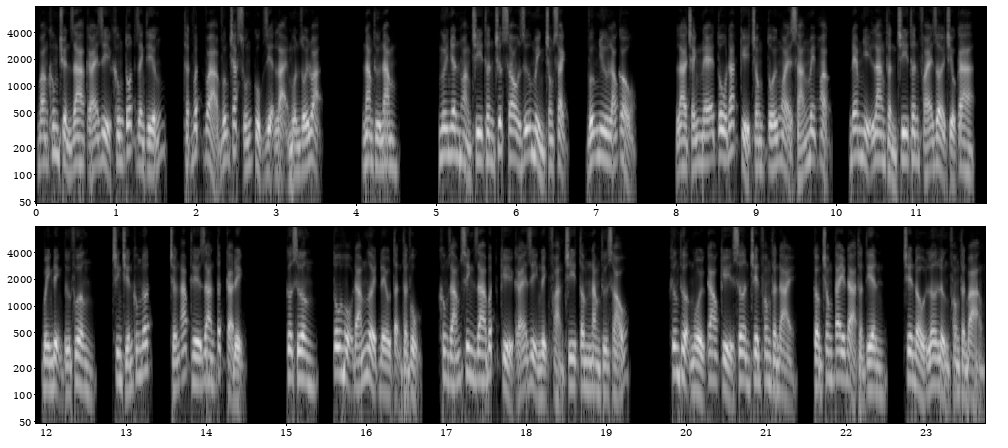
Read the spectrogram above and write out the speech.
Bằng không truyền ra cái gì không tốt danh tiếng, thật vất vả vững chắc xuống cục diện lại muốn rối loạn năm thứ năm, ngươi nhân hoàng chi thân trước sau giữ mình trong sạch, vững như lão cầu là tránh né tô đắc kỷ trong tối ngoài sáng mê hoặc, đem nhị lang thần chi thân phái rời triều ca, bình định tứ phương, chinh chiến không nớt chấn áp thế gian tất cả địch. Cơ xương, tô hộ đám người đều tận thần phục, không dám sinh ra bất kỳ cái gì nghịch phản chi tâm năm thứ sáu. Khương thượng ngồi cao kỳ sơn trên phong thần đài, cầm trong tay đả thần tiên, trên đầu lơ lửng phong thần bảng.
